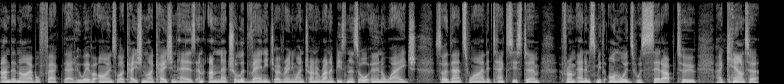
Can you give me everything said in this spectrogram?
undeniable fact that whoever owns location, location has an unnatural advantage over anyone trying to run a business or earn a wage. So that's why the tax system from Adam Smith onwards was set up to uh, counter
